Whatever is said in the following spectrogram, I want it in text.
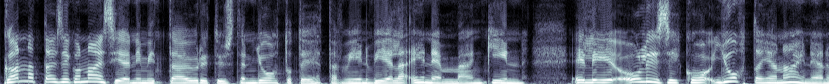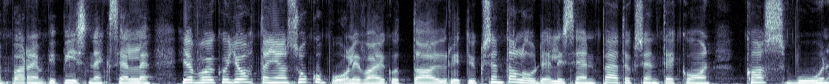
Kannattaisiko naisia nimittää yritysten johtotehtäviin vielä enemmänkin? Eli olisiko johtajanainen parempi bisnekselle ja voiko johtajan sukupuoli vaikuttaa yrityksen taloudelliseen päätöksentekoon, kasvuun,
